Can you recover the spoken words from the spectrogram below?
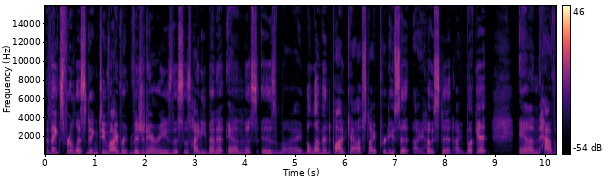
Thanks for listening to Vibrant Visionaries. This is Heidi Bennett, and this is my beloved podcast. I produce it, I host it, I book it, and have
